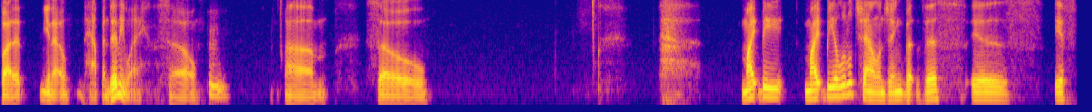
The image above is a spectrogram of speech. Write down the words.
but it you know happened anyway so Mm. Um, so might be might be a little challenging, but this is if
